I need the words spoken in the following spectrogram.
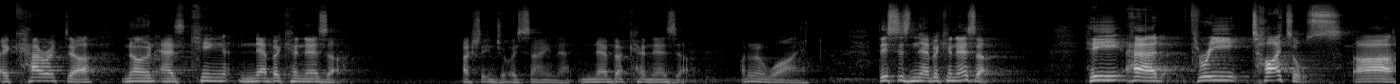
a character known as King Nebuchadnezzar. I actually enjoy saying that Nebuchadnezzar. I don't know why. This is Nebuchadnezzar. He had three titles. Uh,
